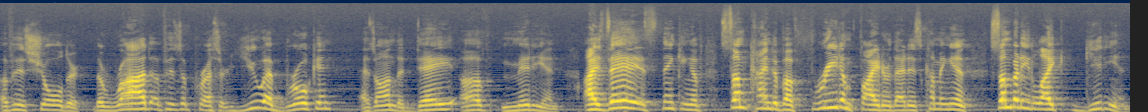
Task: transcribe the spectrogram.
of his shoulder, the rod of his oppressor, you have broken as on the day of Midian. Isaiah is thinking of some kind of a freedom fighter that is coming in, somebody like Gideon.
